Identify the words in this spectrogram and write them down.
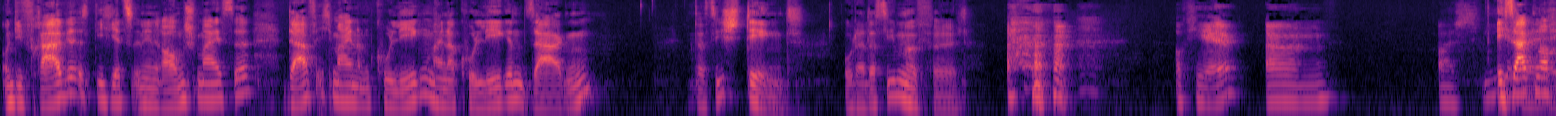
Und die Frage ist, die ich jetzt in den Raum schmeiße, darf ich meinem Kollegen, meiner Kollegin sagen, dass sie stinkt oder dass sie müffelt? Okay. Ähm. Oh. Ich sag noch,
